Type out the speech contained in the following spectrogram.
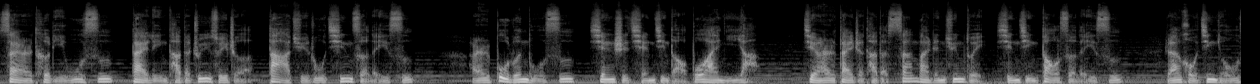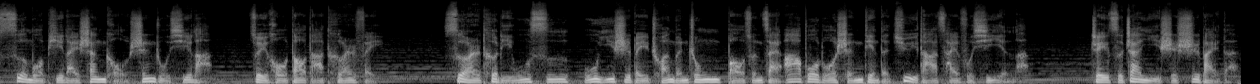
塞尔特里乌斯带领他的追随者大举入侵色雷斯，而布伦努斯先是前进到波埃尼亚，进而带着他的三万人军队行进道色雷斯，然后经由色莫皮莱山口深入希腊，最后到达特尔斐。瑟尔特里乌斯无疑是被传闻中保存在阿波罗神殿的巨大财富吸引了。这次战役是失败的，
